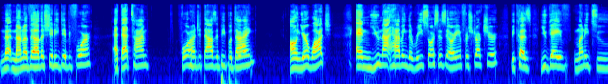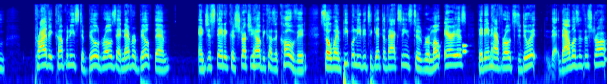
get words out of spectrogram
No, none of the other shit he did before. At that time, four hundred thousand people dying on your watch, and you not having the resources or infrastructure because you gave money to private companies to build roads that never built them and just stayed in construction hell because of COVID. So when people needed to get the vaccines to remote areas, they didn't have roads to do it. Th- that wasn't the straw.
